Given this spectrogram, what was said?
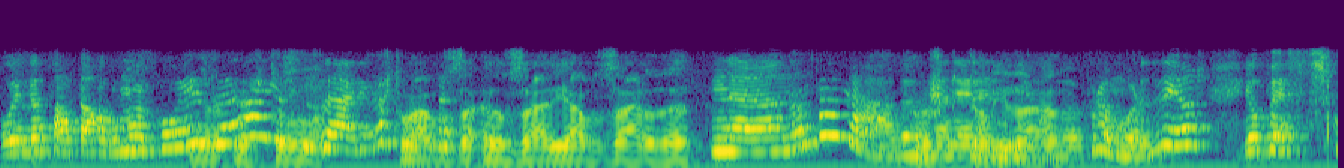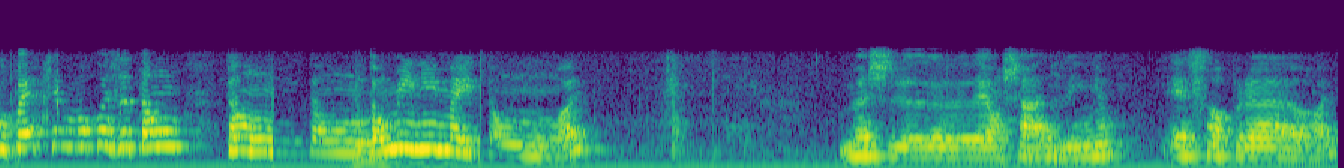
Ou ainda falta alguma coisa? Ai, estou, Cesário. estou a, abusar, a usar e a abusar da. Não, não está nada, de maneira nenhuma. Por amor de Deus. Eu peço desculpa é de ser uma coisa tão, tão, tão, tão mínima e tão. Olha. Mas eh, é um chazinho. É só para. Olha.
